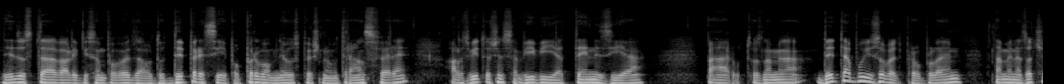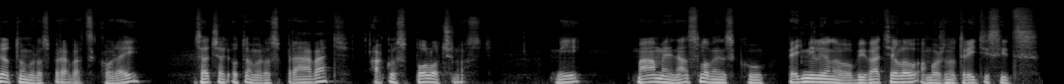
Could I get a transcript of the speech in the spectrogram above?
nedostávali, by som povedal, do depresie po prvom neúspešnom transfere, ale zbytočne sa vyvíja tenzia páru. To znamená, detabuizovať problém znamená začať o tom rozprávať skorej, začať o tom rozprávať ako spoločnosť. My máme na Slovensku 5 miliónov obyvateľov a možno 3000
